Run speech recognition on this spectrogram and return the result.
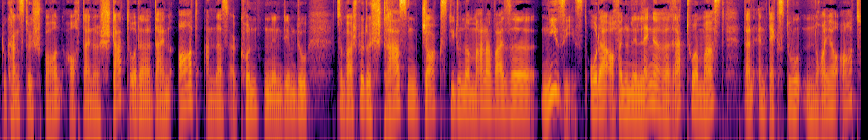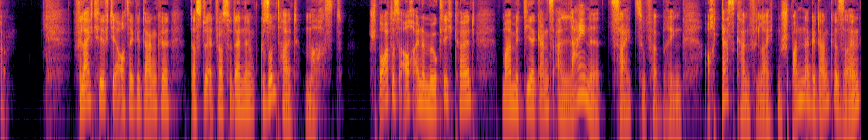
Du kannst durch Sport auch deine Stadt oder deinen Ort anders erkunden, indem du zum Beispiel durch Straßen joggst, die du normalerweise nie siehst. Oder auch wenn du eine längere Radtour machst, dann entdeckst du neue Orte. Vielleicht hilft dir auch der Gedanke, dass du etwas für deine Gesundheit machst. Sport ist auch eine Möglichkeit, mal mit dir ganz alleine Zeit zu verbringen. Auch das kann vielleicht ein spannender Gedanke sein,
